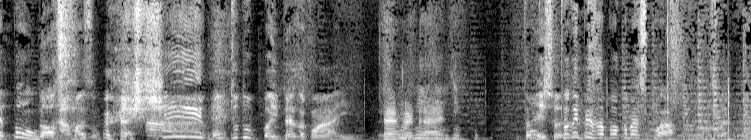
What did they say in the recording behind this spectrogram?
Apple. Nossa. Amazon. Xiii. Ah, tudo empresa com A aí. É verdade. Então é isso. Toda empresa boa começa com A.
